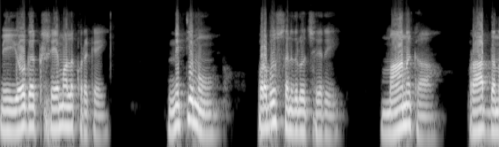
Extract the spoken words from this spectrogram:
మీ యోగ క్షేమాల కొరకై నిత్యము ప్రభు సన్నిధిలో చేరి మానక ప్రార్థన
